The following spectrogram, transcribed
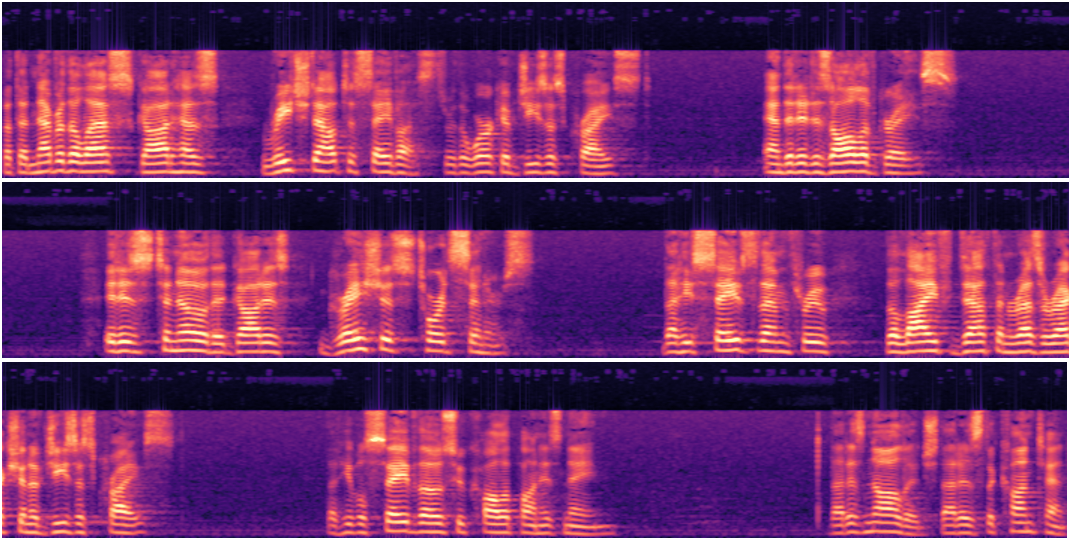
but that nevertheless God has reached out to save us through the work of Jesus Christ, and that it is all of grace. It is to know that God is gracious towards sinners, that He saves them through the life, death, and resurrection of Jesus Christ, that He will save those who call upon His name. That is knowledge, that is the content.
